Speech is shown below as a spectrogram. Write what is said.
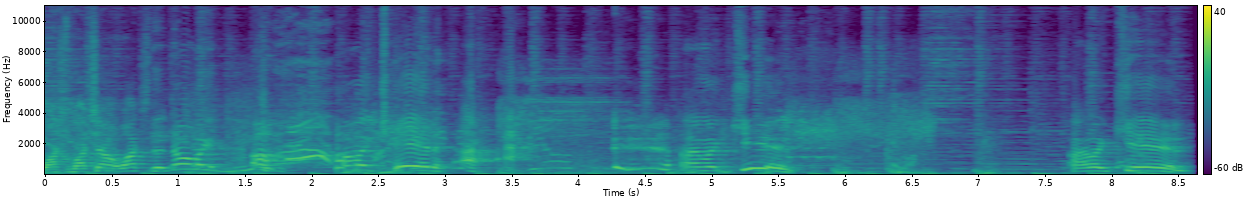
Oh, watch! Watch out! Watch the. No, my. Oh, I'm a kid. I'm a kid. I'm a kid.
